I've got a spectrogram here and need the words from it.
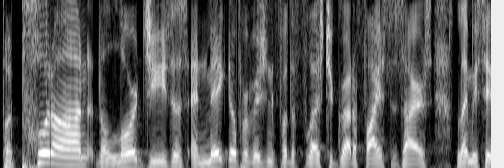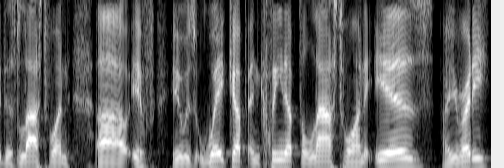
but put on the Lord Jesus and make no provision for the flesh to gratify its desires. Let me say this last one. Uh, if it was wake up and clean up, the last one is, are you ready?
